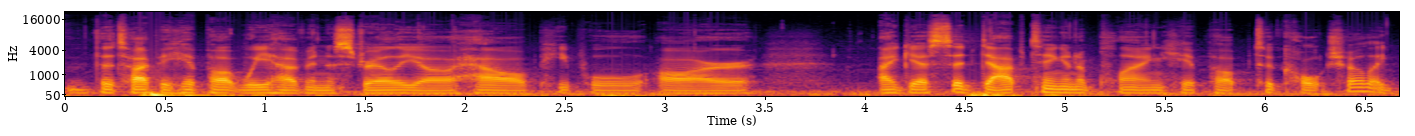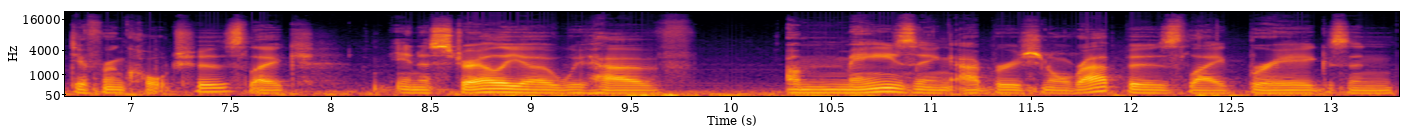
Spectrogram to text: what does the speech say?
the type of hip hop we have in Australia, how people are, I guess, adapting and applying hip hop to culture, like different cultures. Like in Australia, we have amazing Aboriginal rappers like Briggs and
